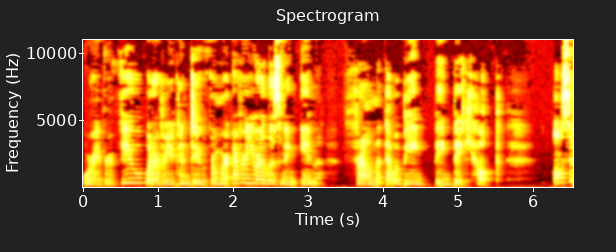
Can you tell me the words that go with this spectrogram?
or a review, whatever you can do from wherever you are listening in from. That would be a big, big help. Also,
